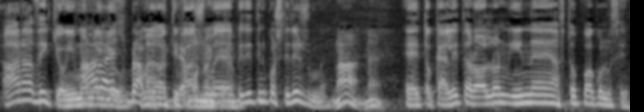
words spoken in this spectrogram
Άρα δίκιο. Η Άρα Μονογιού. έχει μπράβο Μα την τη κυρία βάζουμε Μονογιού. επειδή την υποστηρίζουμε. Να, ναι. Ε, το καλύτερο όλων είναι αυτό που ακολουθεί.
